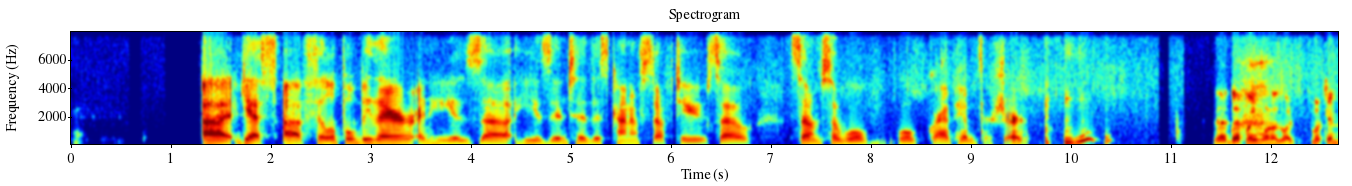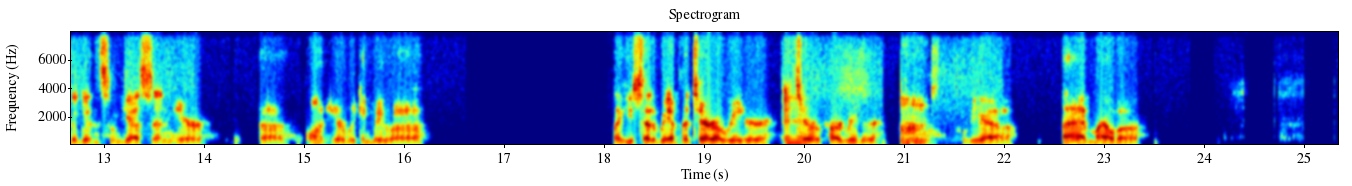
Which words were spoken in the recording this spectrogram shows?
Uh yes, uh Philip will be there and he is uh he is into this kind of stuff too. So some so we'll we'll grab him for sure. Yeah, definitely want to like look into getting some guests in here. Uh, on here, we can do uh, like you said, we have the tarot reader, Mhm. tarot card reader. yeah, I have my old uh,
